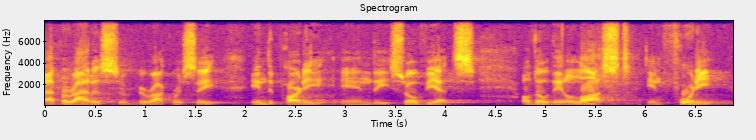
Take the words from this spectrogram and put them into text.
apparatus of bureaucracy in the party, in the Soviets, although they lost in 40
